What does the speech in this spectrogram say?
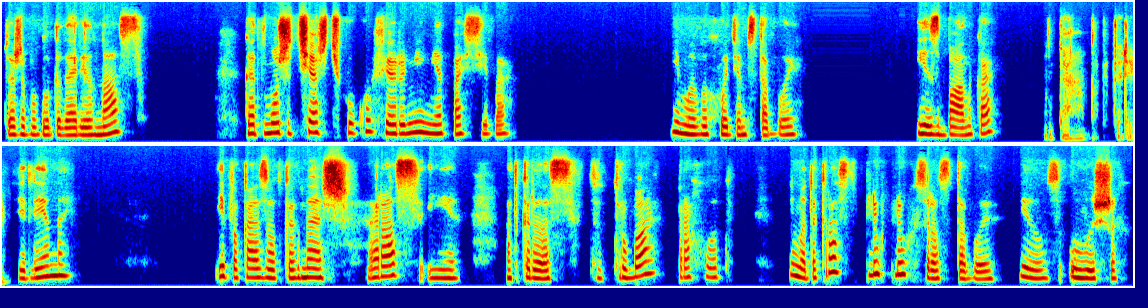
тоже поблагодарил нас. Говорит, может, чашечку кофе? Я говорю, нет, спасибо. И мы выходим с тобой из банка. Да, благодарим. Еленой. И показывают, как, знаешь, раз, и открылась труба, проход. И мы так раз, плюх-плюх, сразу с тобой. И у высших.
